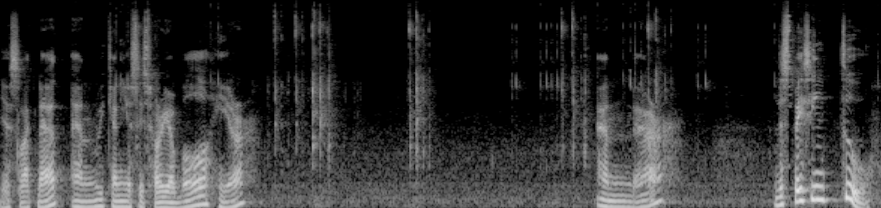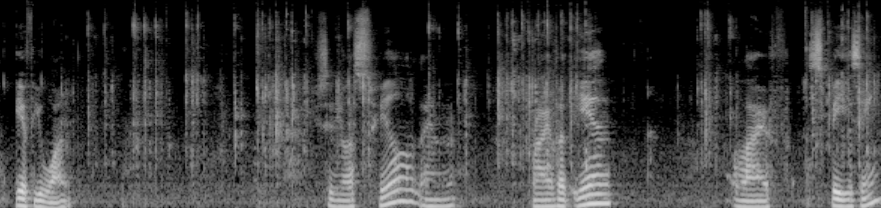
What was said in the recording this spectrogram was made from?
just like that. And we can use this variable here. And there. The spacing too if you want. Serials field and private int live spacing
